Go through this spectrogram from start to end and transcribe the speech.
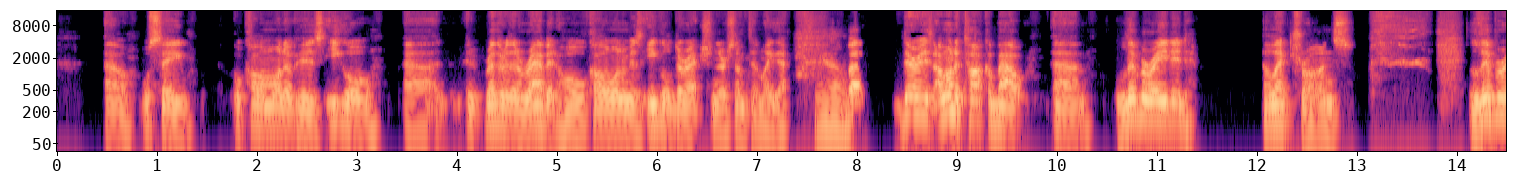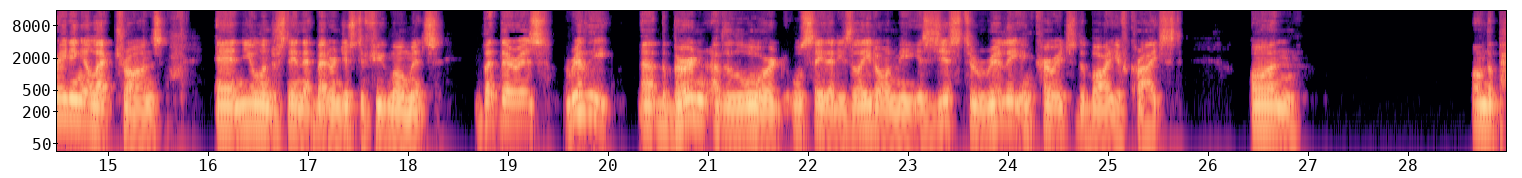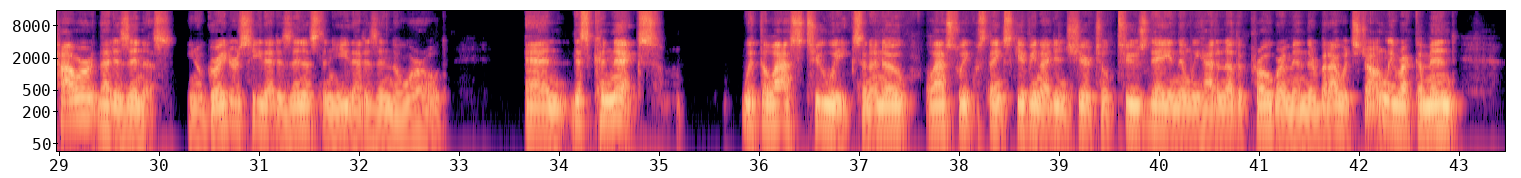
uh, we'll say we'll call him one of his eagle uh, rather than a rabbit hole we'll call him one of his eagle direction or something like that. Yeah. but there is i want to talk about um, liberated electrons liberating electrons and you'll understand that better in just a few moments but there is really uh, the burden of the Lord we'll say that He's laid on me is just to really encourage the body of Christ on on the power that is in us. You know, greater is he that is in us than he that is in the world. And this connects with the last two weeks. And I know last week was Thanksgiving. I didn't share till Tuesday, and then we had another program in there. But I would strongly recommend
